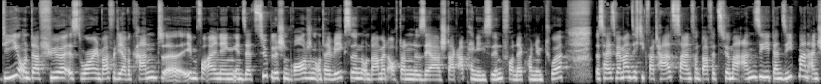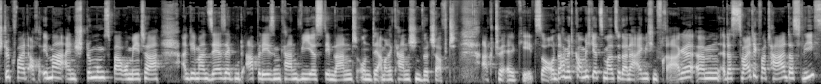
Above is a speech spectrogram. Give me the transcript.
die, und dafür ist Warren Buffett ja bekannt, äh, eben vor allen Dingen in sehr zyklischen Branchen unterwegs sind und damit auch dann sehr stark abhängig sind von der Konjunktur. Das heißt, wenn man sich die Quartalszahlen von Buffetts Firma ansieht, dann sieht man ein Stück weit auch immer ein Stimmungsbarometer, an dem man sehr, sehr gut ablesen kann, wie es dem Land und der amerikanischen Wirtschaft aktuell geht. So, und damit kommt komme ich jetzt mal zu deiner eigentlichen Frage. Ähm, das zweite Quartal, das lief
